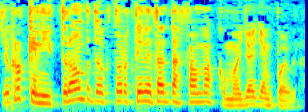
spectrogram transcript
Yo creo que ni Trump, doctor, tiene tanta fama como yo allá en Puebla.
